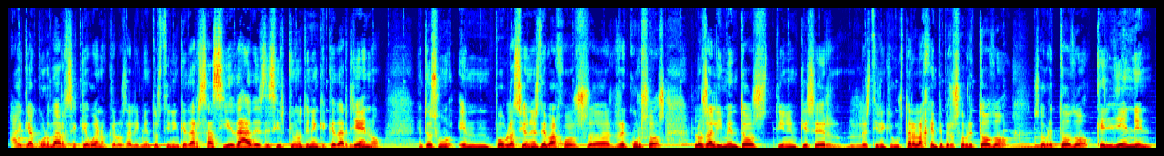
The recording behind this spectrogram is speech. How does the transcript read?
hay que acordarse que, bueno, que los alimentos tienen que dar saciedad, es decir, que uno tiene que quedar lleno. Entonces, en poblaciones de bajos eh, recursos, los alimentos tienen que ser, les tiene que gustar a la gente, pero sobre todo, sobre todo, que llenen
